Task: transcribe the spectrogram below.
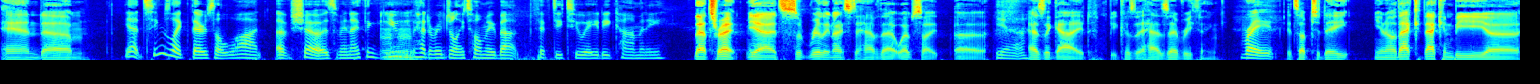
And um Yeah, it seems like there's a lot of shows. I mean, I think you Mhm. had originally told me about 5280 comedy. That's right. Yeah, it's really nice to have that website uh Yeah. as a guide because it has everything. Right. It's up to date. You know, that that can be uh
